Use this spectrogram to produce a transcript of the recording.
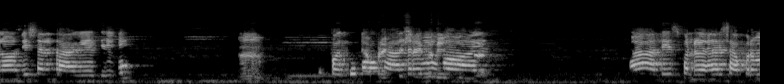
నోటిషన్ తాగేది మ్మ్. పొద్దున అప్పుడు ఎక్కువ సాయంత్రం shape తీసుకుంటారు. తీసుకుంటున్నా సప్రమ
